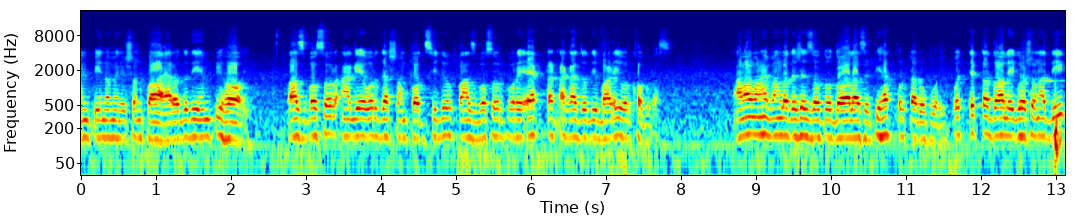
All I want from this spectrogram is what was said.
এমপি নমিনেশন পায় আরও যদি এমপি হয়, পাঁচ বছর আগে ওর যা সম্পদ ছিল, পাঁচ বছর পরে একটা টাকা যদি বাড়ে, ওর খবর আছে। আমার মনে হয় বাংলাদেশের যত দল আছে তিহাত্তরটার উপরে প্রত্যেকটা দল এই ঘোষণা দিক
